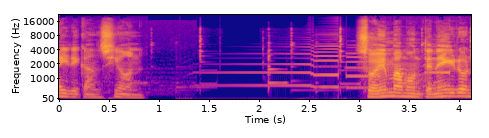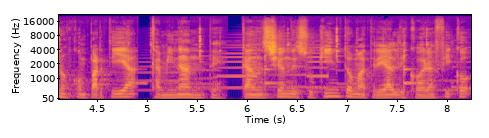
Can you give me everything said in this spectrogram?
aire canción. Soema Montenegro nos compartía Caminante, canción de su quinto material discográfico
